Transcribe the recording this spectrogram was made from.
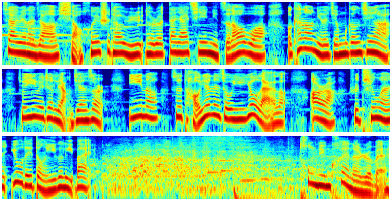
下面呢叫小灰是条鱼，他说大家亲你知道不？我看到你的节目更新啊，就意味着两件事儿：一呢是讨厌的周一又来了；二啊是听完又得等一个礼拜。痛并快乐着呗。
